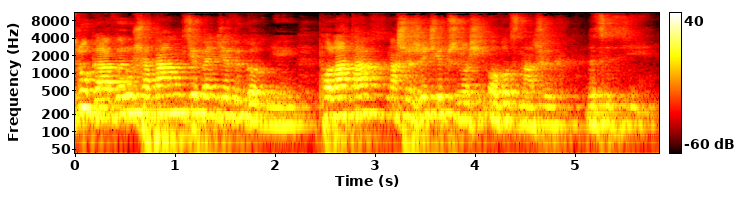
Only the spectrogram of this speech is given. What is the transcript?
druga wyrusza tam, gdzie będzie wygodniej. Po latach nasze życie przynosi owoc naszych decyzji.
